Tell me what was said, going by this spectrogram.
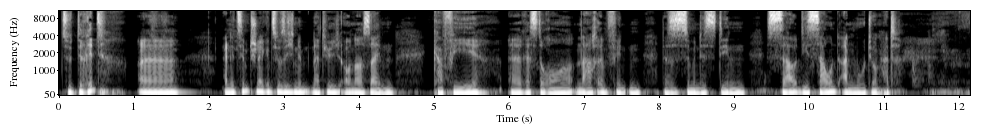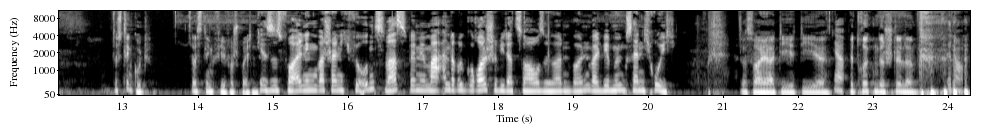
zu dritt äh, eine Zimtschnecke zu sich nimmt, natürlich auch noch sein Café äh, Restaurant nachempfinden, dass es zumindest den Sou die Soundanmutung hat. Das klingt gut. Das klingt vielversprechend. Es ist vor allen Dingen wahrscheinlich für uns was, wenn wir mal andere Geräusche wieder zu Hause hören wollen, weil wir mögen es ja nicht ruhig. Das war ja die, die Ja. bedrückende Stille. Genau.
